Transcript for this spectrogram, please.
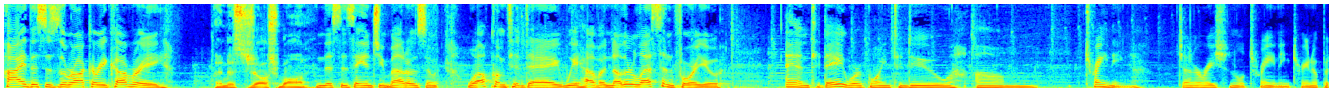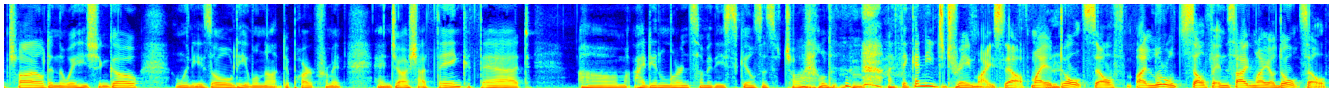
Hi, this is the Rock of Recovery. And this is Josh Bond. And this is Angie Meadows. And welcome today. We have another lesson for you. And today we're going to do um, training, generational training. Train up a child in the way he should go. And when he is old, he will not depart from it. And Josh, I think that. Um, I didn't learn some of these skills as a child. I think I need to train myself, my adult self, my little self inside my adult self.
